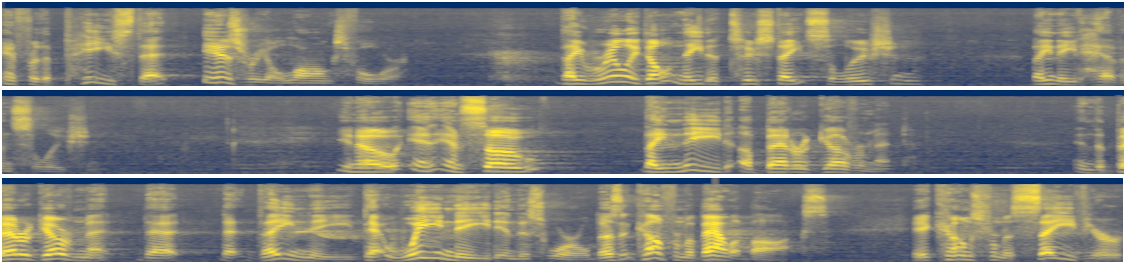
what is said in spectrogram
and for the peace that Israel longs for, they really don't need a two state solution, they need heaven's solution. You know, and, and so they need a better government. And the better government that, that they need, that we need in this world, doesn't come from a ballot box. It comes from a Savior,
